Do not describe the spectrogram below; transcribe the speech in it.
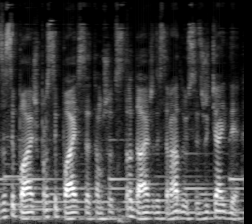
засипаєш, просипаєшся, там що страдаєш, десь радуєшся, життя йде.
